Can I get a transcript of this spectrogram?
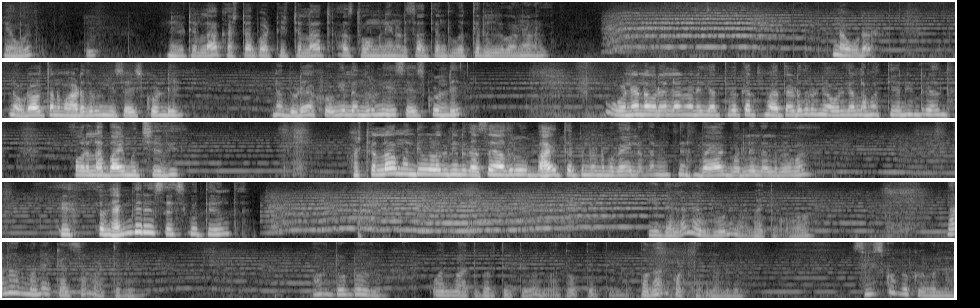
ಯಾವ ನೀ ಇಷ್ಟೆಲ್ಲ ಕಷ್ಟಪಟ್ಟು ಇಷ್ಟೆಲ್ಲ ತ್ರಾಸ ತೊಗೊಂಡು ಮನೆ ನಡೆಸತ್ತೆ ಅಂತ ಗೊತ್ತಿರಲಿಲ್ವ ನನಗೆ? ನಾ ಉಡ ನಾ ಉಡಾಳ್ತನ ಮಾಡಿದ್ರು ನೀ ಸಹಿಸ್ಕೊಂಡು. ನಾ ದುಡಿಯಕ್ಕೆ ಹೋಗಿಲ್ಲ ಅಂದ್ರೂ ನೀ ಸಹಿಸ್ಕೊಂಡು. ಓಣ್ಯನವರೆಲ್ಲ ನನಗೆ ಎತ್ತಬೇಕಂತ ಮಾತಾಡಿದ್ರು, ನೀ ಅವ್ರಿಗೆಲ್ಲ ಮತ್ತೇನೇನ್ರಿ ಅಂತ ಅವರೆಲ್ಲ ಬಾಯಿ ಮುಚ್ಚಿದ್ವಿ. ಅಷ್ಟೆಲ್ಲ ಮಂದಿ ಒಳಗೆ ನಿನಗೆ ಅಸಹ್ಯ ಆದರೂ ಬಾಯಿ ತಪ್ಪಿ ನನ್ನ ಮಗ ಇಲ್ಲದ ನಿನಗೆ ಬಾಯಾಗಿ ಬರಲಿಲ್ಲ ಅಲ್ಬೇವ ಅದು ಹೆಂಗಾರೆ ಸಹಿಸ್ಕೋತಿ ಅಂತ? ಇದೆಲ್ಲ ನಂಗೆ ರೂಢಿ ಆಗೋಯ್ತು. ನಾನು ಅವ್ರ ಮನೆ ಕೆಲಸ ಮಾಡ್ತೀನಿ. ಅವ್ರು ದೊಡ್ಡವರು ಒಂದು ಮಾತು ಬರ್ತೈತಿ ಒಂದು ಮಾತು ಹೋಗ್ತೈತಿ ಅವ್ರು ಪಗಾರ ಕೊಡ್ತಾರೆ ನನಗೆ. ಸಹಿಸ್ಕೋಬೇಕು ಅವೆಲ್ಲ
